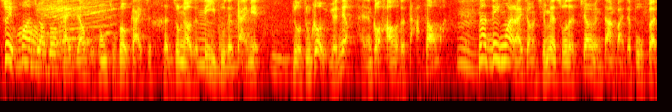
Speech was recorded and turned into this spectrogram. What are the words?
所以换句话说，孩子要补充足够钙是很重要的第一步的概念。有足够原料才能够好好的打造嘛。嗯。那另外来讲，前面说的胶原蛋白的部分，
